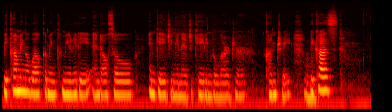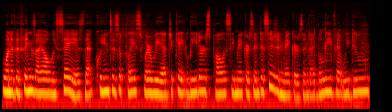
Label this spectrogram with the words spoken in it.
becoming a welcoming community and also engaging and educating the larger country. Mm-hmm. Because one of the things I always say is that Queens is a place where we educate leaders, policymakers, and decision makers. And I believe that we do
